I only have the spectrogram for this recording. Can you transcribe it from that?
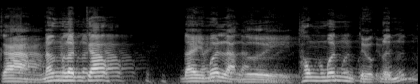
càng nâng lên cao đây mới là người thông minh tuyệt đỉnh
